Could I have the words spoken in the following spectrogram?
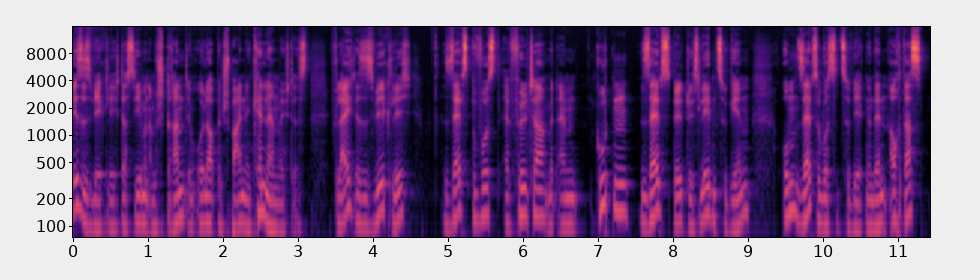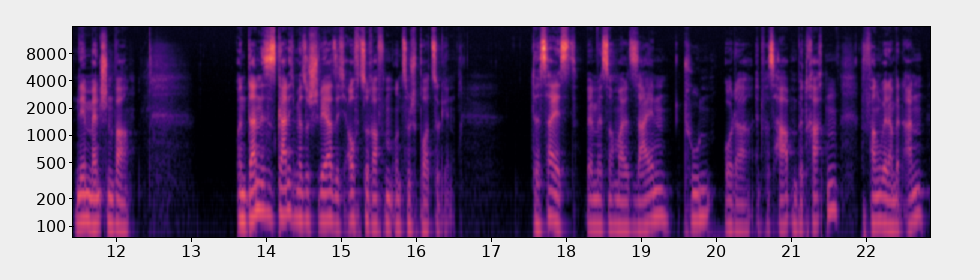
ist es wirklich, dass du jemanden am Strand im Urlaub in Spanien kennenlernen möchtest? Vielleicht ist es wirklich, selbstbewusst, erfüllter, mit einem guten Selbstbild durchs Leben zu gehen, um selbstbewusster zu wirken. Denn auch das nehmen Menschen wahr. Und dann ist es gar nicht mehr so schwer, sich aufzuraffen und zum Sport zu gehen. Das heißt, wenn wir es nochmal sein, tun oder etwas haben betrachten, fangen wir damit an,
